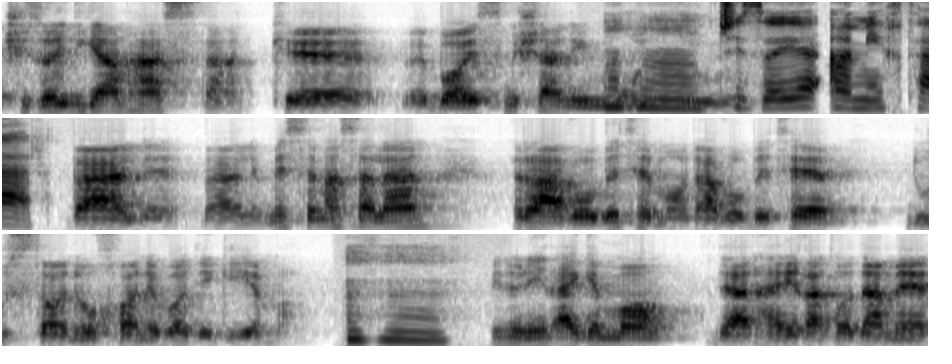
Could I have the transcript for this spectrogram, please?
چیزهای دیگه هم هستن که باعث میشن این موضوع چیزای عمیقتر. بله بله. مثل مثلا روابط ما روابط دوستانه و خانوادگی ما. می‌دونید اگه ما در حقیقت آدم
